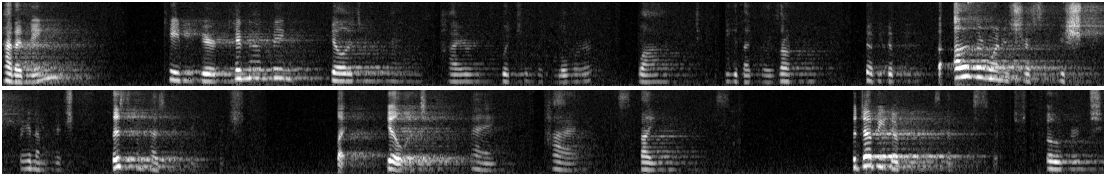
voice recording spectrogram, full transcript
had a name, Katie Beer kidnapping, skeleton and pirates, witches, and lore, fly, TV that goes on, WWE. The other one is just history, random history. This one has skeleton, hang, pirates, Vikings. The going to be switched over to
